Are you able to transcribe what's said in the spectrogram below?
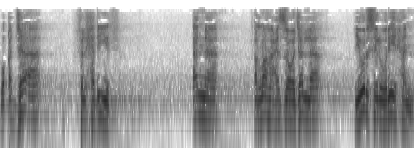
وقد جاء في الحديث أن الله عز وجل يرسل ريحا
